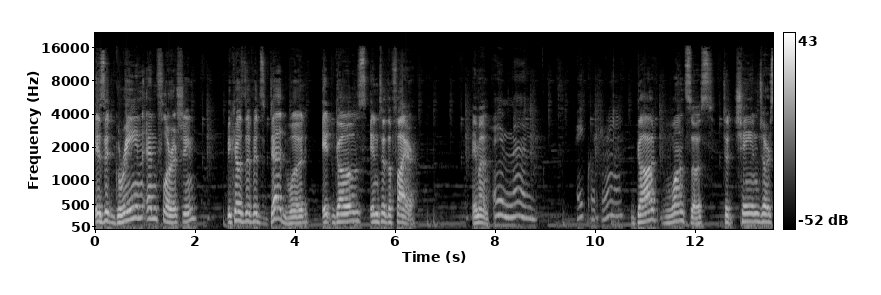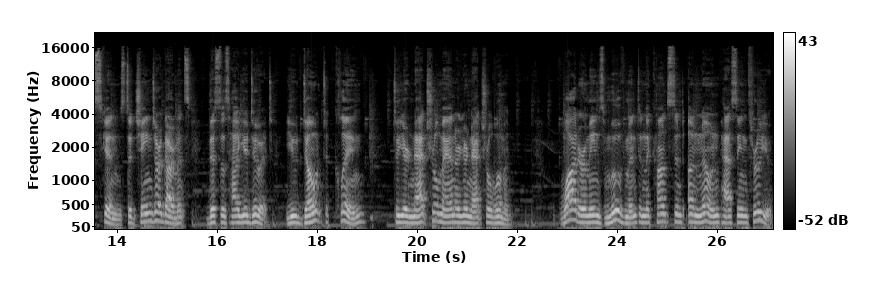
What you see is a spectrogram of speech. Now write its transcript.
Is it green and flourishing? Because if it's dead wood, it goes into the fire. Amen. Amen. God wants us to change our skins, to change our garments. This is how you do it. You don't cling to your natural man or your natural woman. Water means movement in the constant unknown passing through you.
